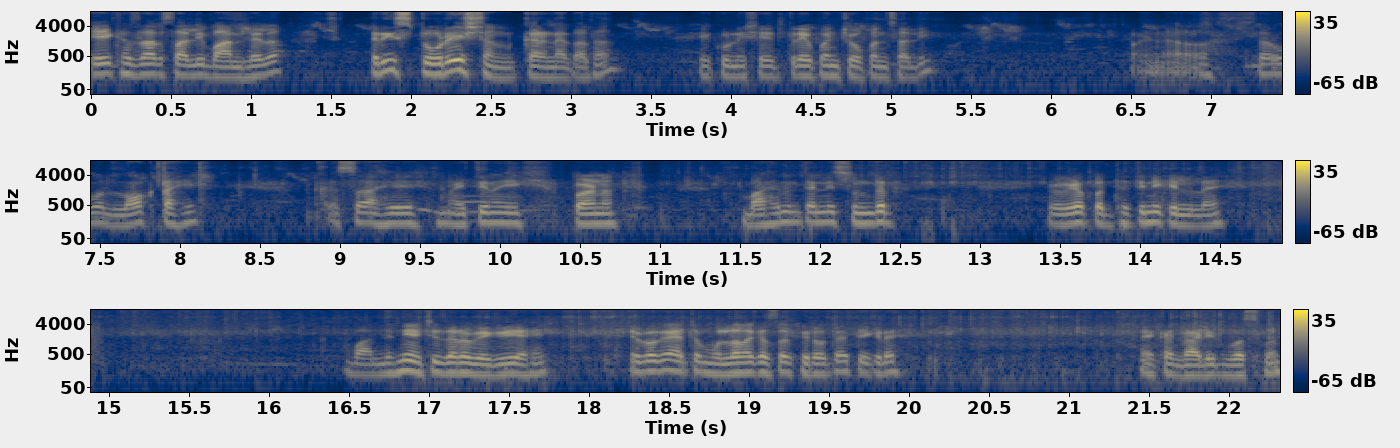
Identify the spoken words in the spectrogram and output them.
एक हजार साली बांधलेलं रिस्टोरेशन करण्यात आलं एकोणीसशे त्रेपन्न चोपन्न साली. पण सर्व लॉक्ड आहे. कसं आहे माहिती नाही पण बाहेरून त्यांनी सुंदर वेगळ्या पद्धतीने केलेलं आहे. बांधणी याची जरा वेगळी आहे. हे बघा याच्या मुलाला कसं फिरवत आहे तिकडे. एका गाडीत बसवून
